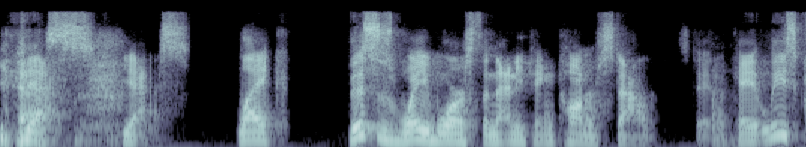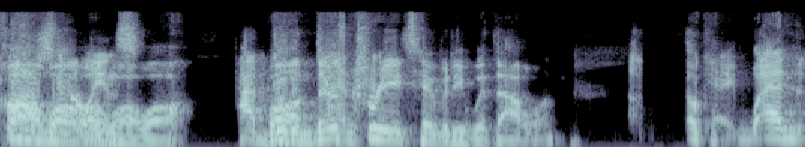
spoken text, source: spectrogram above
yes, yes, yes, Like this is way worse than anything Connor Stallions did. Okay, at least Connor Oh, whoa, Stallions whoa, whoa. had Well, good there's creativity with that one. Okay, and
